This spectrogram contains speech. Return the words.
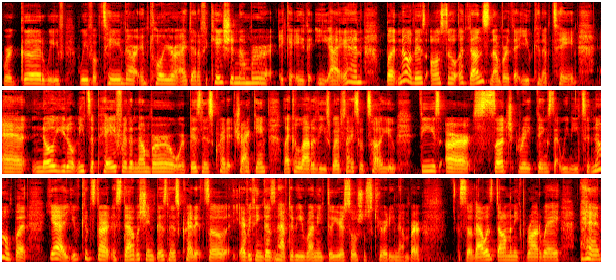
we're good. We've we've obtained our employer identification number, aka the EIN. But no, there's also a DUNS number that you can obtain. And no, you don't need to pay for the number or business credit tracking like a lot of these websites will tell you. These are such great things that we need to know. But yeah, you can start establishing business credit so everything doesn't have to be running through your social security number. So that was Dominique Broadway. And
